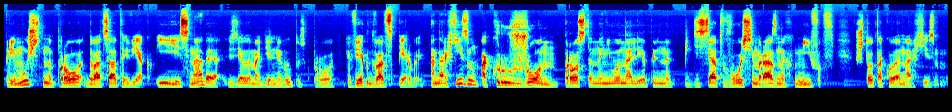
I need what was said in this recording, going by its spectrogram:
преимущественно про 20 век. И, если надо, сделаем отдельный выпуск про век 21. Анархизм окружен, просто на него налеплено 58 разных мифов. Что такое анархизм?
